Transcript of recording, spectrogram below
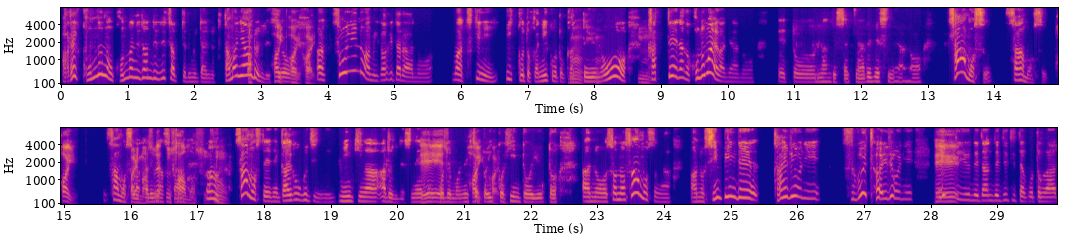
あれこんなのこんな値段で出ちゃってるみたいのってたまにあるんですはいよ。はいはい。あそういうのは見かけたら、あの、まあ、月に1個とか2個とかっていうのをうん買って、なんかこの前はね、あの、えっと、何でしたっけあれですね、あの、サーモスサーモスはい。サーモスありますね。わかりますかサーモス。ううんん。サーモスでね、外国人に人気があるんですね。ええここでもね、ちはいょっと一個ヒントを言うと、あの、そのサーモスが、あの、新品で大量に、すごい大量に、えっていう値段で出てたことがあっ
